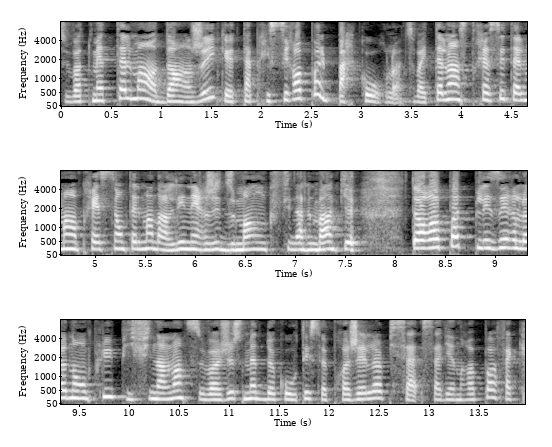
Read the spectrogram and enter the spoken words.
tu vas te mettre tellement en danger que tu n'apprécieras pas le parcours, là. Tu vas être tellement stressé, tellement en pression, tellement dans l'énergie du manque, finalement, que tu n'auras pas de plaisir là non plus. Puis finalement, tu vas juste mettre de côté ce projet-là, puis ça, ça viendra pas. Fait que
